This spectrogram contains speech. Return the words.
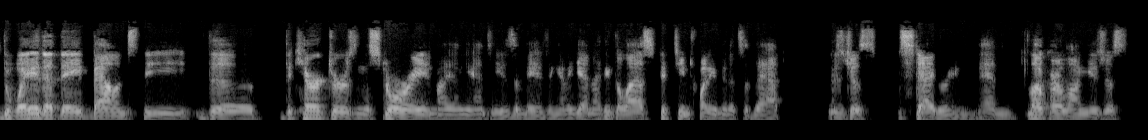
The way that they balance the the the characters and the story in My Young Auntie is amazing. And again, I think the last 15, 20 minutes of that is just staggering. And Lau Kar Leung is just,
